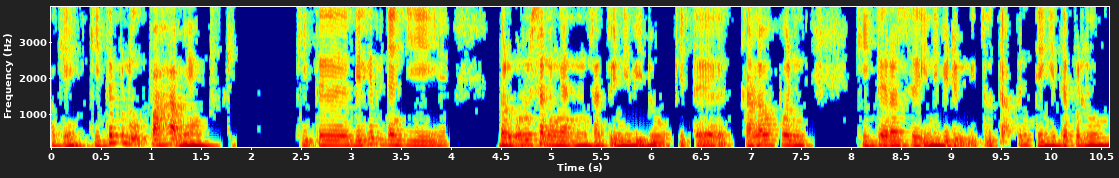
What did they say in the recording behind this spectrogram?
okay, kita perlu faham yang kita, bila kita berjanji berurusan dengan satu individu, kita, kalaupun kita rasa individu itu tak penting, kita perlu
